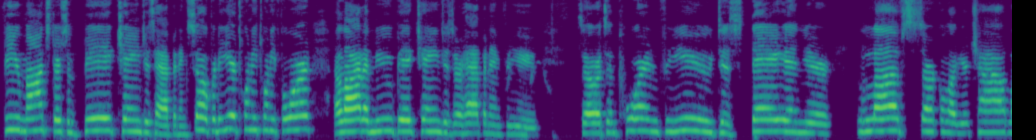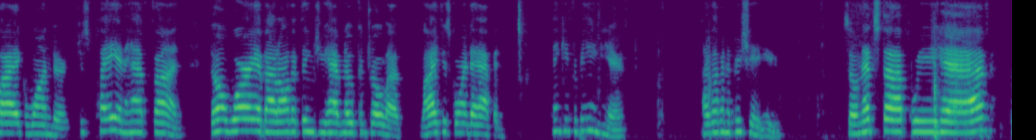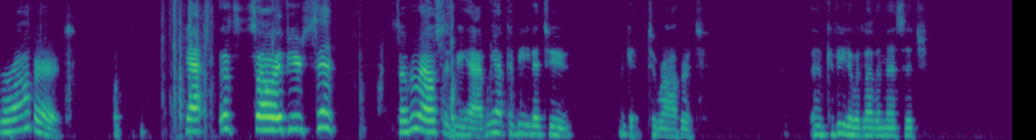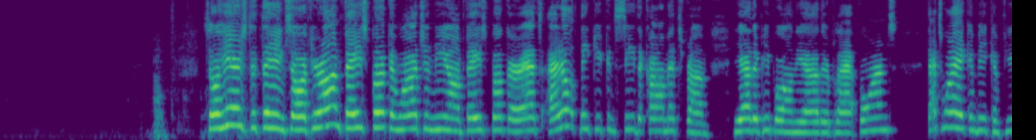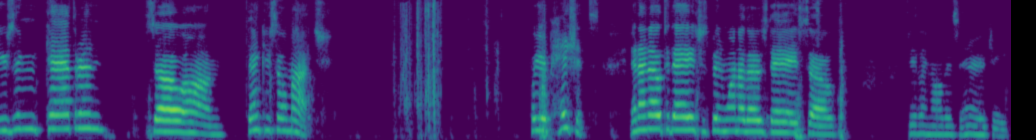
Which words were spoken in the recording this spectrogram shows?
few months, there's some big changes happening. So for the year 2024, a lot of new big changes are happening for you. So it's important for you to stay in your love circle of your childlike wonder. Just play and have fun. Don't worry about all the things you have no control of. Life is going to happen. Thank you for being here. I love and appreciate you. So next up we have Robert. Yeah, so if you sent so who else did we have? We have Kavita. We get to Robert. And Kavita would love a message. So here's the thing. So if you're on Facebook and watching me on Facebook or at, I don't think you can see the comments from the other people on the other platforms. That's why it can be confusing, Catherine. So um, thank you so much for your patience. And I know today it's just been one of those days, so feeling all this energy.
